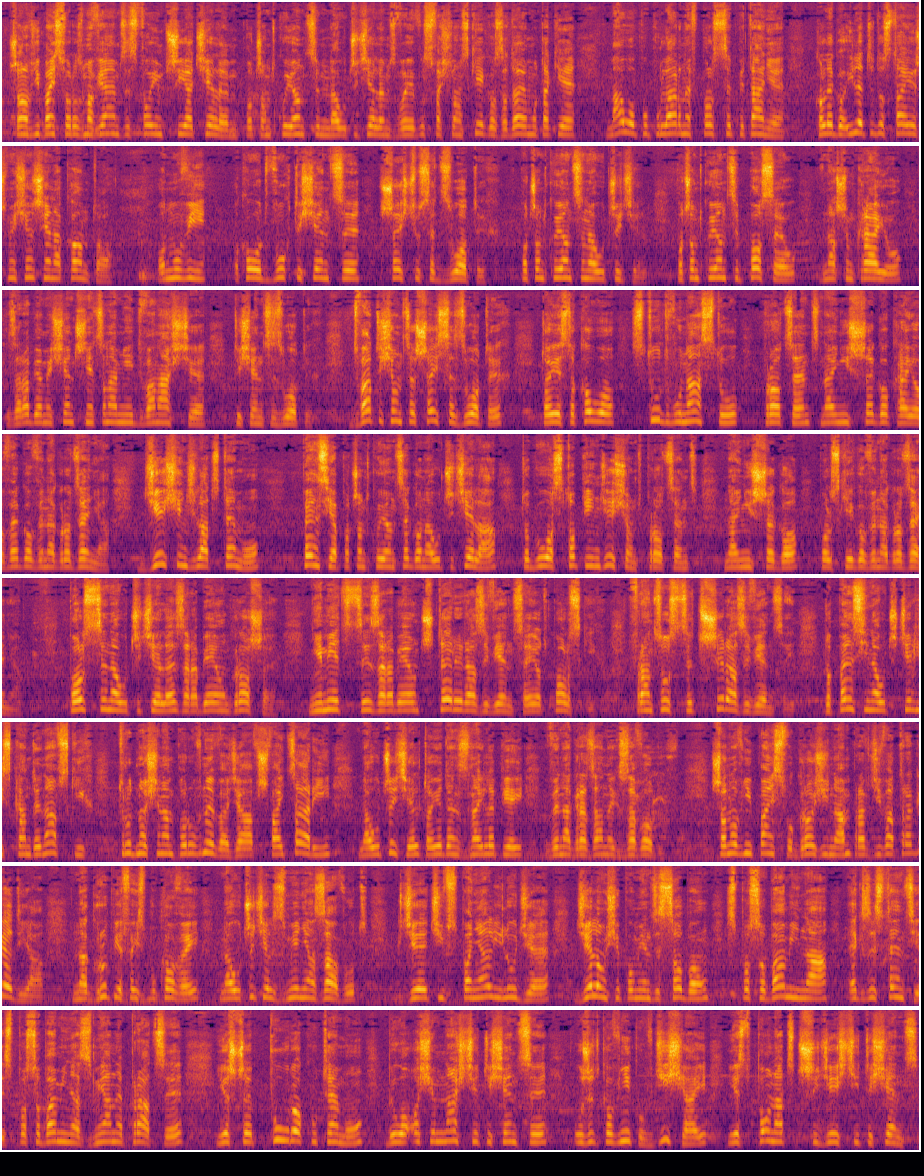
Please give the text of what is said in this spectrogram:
Szanowni Państwo, rozmawiałem ze swoim przyjacielem, początkującym nauczycielem z województwa śląskiego. Zadałem mu takie mało popularne w Polsce pytanie: kolego, ile ty dostajesz miesięcznie na konto? On mówi około 2600 zł. Początkujący nauczyciel, początkujący poseł w naszym kraju zarabia miesięcznie co najmniej 12 tysięcy złotych. 2600 złotych to jest około 112% najniższego krajowego wynagrodzenia. 10 lat temu pensja początkującego nauczyciela to było 150% najniższego polskiego wynagrodzenia. Polscy nauczyciele zarabiają grosze, niemieccy zarabiają cztery razy więcej od polskich, francuscy trzy razy więcej. Do pensji nauczycieli skandynawskich trudno się nam porównywać, a w Szwajcarii nauczyciel to jeden z najlepiej wynagradzanych zawodów. Szanowni Państwo, grozi nam prawdziwa tragedia. Na grupie facebookowej nauczyciel zmienia zawód, gdzie ci wspaniali ludzie dzielą się pomiędzy sobą sposobami na egzystencję, sposobami na zmianę pracy. Jeszcze pół roku temu było 18 tysięcy użytkowników, dzisiaj jest ponad 30 tysięcy.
